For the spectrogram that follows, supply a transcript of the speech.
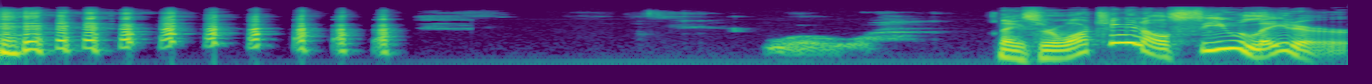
Whoa. Thanks for watching and I'll see you later.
